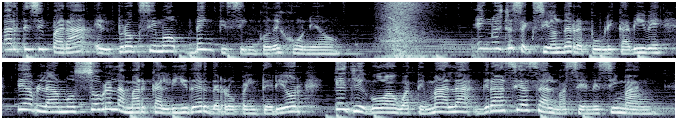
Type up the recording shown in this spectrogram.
participará el próximo 25 de junio. En nuestra sección de República Vive te hablamos sobre la marca líder de ropa interior que llegó a Guatemala gracias a Almacenes Simán.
